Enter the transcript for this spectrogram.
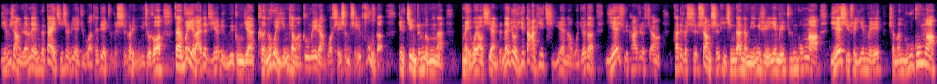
影响人类那个戴奇是列举过，他列举了十个领域，就是说在未来的这些领域中间，可能会影响了中美两国谁胜谁负的这个竞争中呢，美国要限制，那就一大批企业呢，我觉得也许他是像他这个实上实体清单的名义是因为军工啊，也许是因为什么奴工啊，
